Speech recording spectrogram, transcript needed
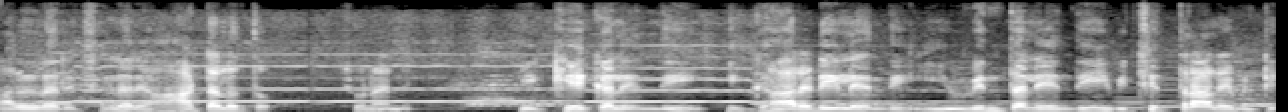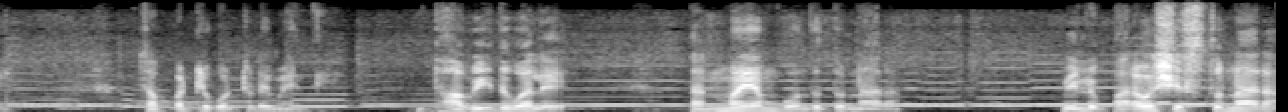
అల్లరి చిల్లరి ఆటలతో చూడండి. ఈ కేకలేంది ఈ గారడీలేంది ఈ వింతలేంది ఈ విచిత్రాలేమిటి? చప్పట్లు కొట్టడమేంది? దావీదు వలె తన్మయం పొందుతున్నారా? వీళ్ళు పరవశిస్తున్నారా?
